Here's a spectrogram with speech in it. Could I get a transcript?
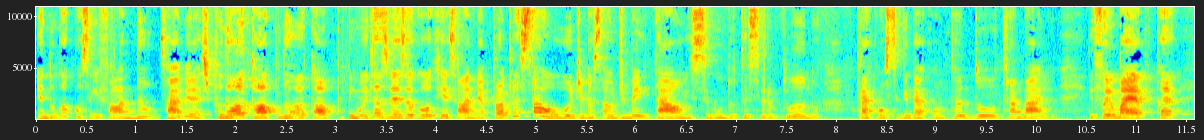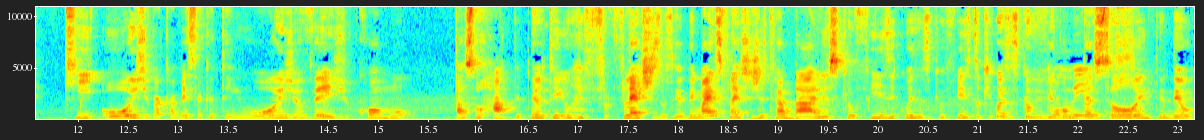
eu nunca consegui falar não, sabe? Era tipo, não, eu topo, não, eu topo. E muitas vezes eu coloquei, sei lá, minha própria saúde, minha saúde mental em segundo, terceiro plano para conseguir dar conta do trabalho. E foi uma época que hoje, com a cabeça que eu tenho hoje, eu vejo como passou rápido. Eu tenho flashes, assim, eu tenho mais flashes de trabalhos que eu fiz e coisas que eu fiz do que coisas que eu vivi Momentos. como pessoa, entendeu?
